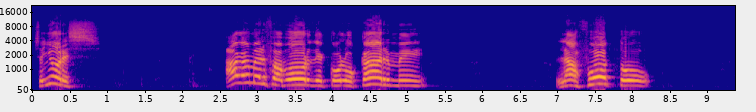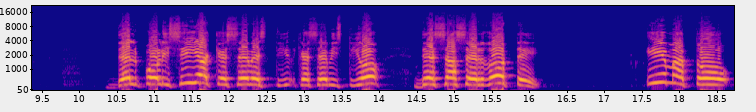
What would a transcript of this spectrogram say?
Señores, hágame el favor de colocarme la foto del policía que se, vistió, que se vistió de sacerdote y mató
